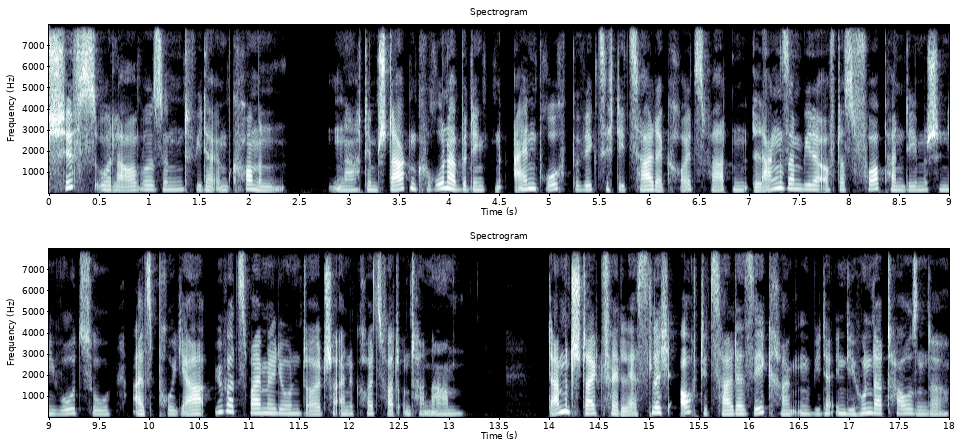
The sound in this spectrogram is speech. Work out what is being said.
Schiffsurlaube sind wieder im Kommen. Nach dem starken Corona-bedingten Einbruch bewegt sich die Zahl der Kreuzfahrten langsam wieder auf das vorpandemische Niveau zu, als pro Jahr über zwei Millionen Deutsche eine Kreuzfahrt unternahmen. Damit steigt verlässlich auch die Zahl der Seekranken wieder in die Hunderttausende.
